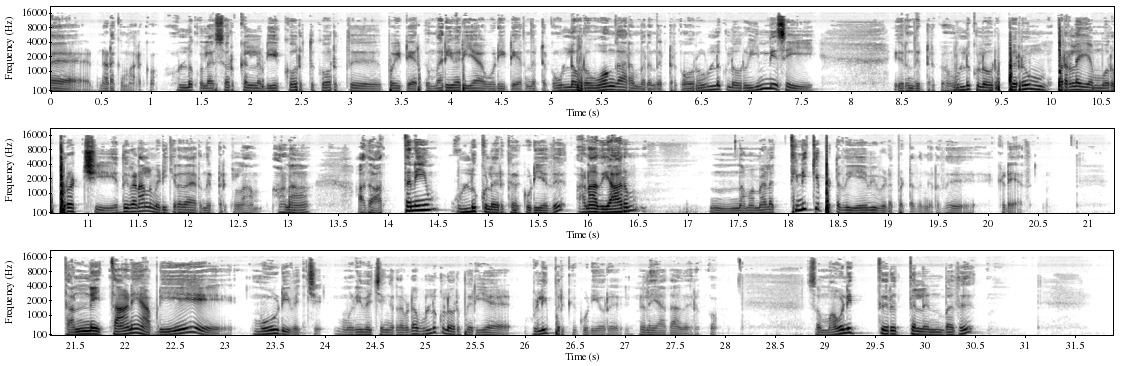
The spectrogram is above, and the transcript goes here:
நடக்குமா இருக்கும். உள்ளுக்குள்ளே சொற்கள் அப்படியே கோர்த்து கோர்த்து போயிட்டே இருக்கும். வரி வரியாக ஓடிட்டே இருந்துகிட்ருக்கும் உள்ளே உள்ள ஒரு ஓங்காரம் இருந்துகிட்ருக்கும் ஒரு உள்ளுக்குள்ளே ஒரு இன்னிசை இருந்துகிட்ருக்கும் உள்ளுக்குள்ளே ஒரு பெரும் பிரளயம் ஒரு புரட்சி எது வேணாலும் வெடிக்கிறதா இருந்துகிட்ருக்கலாம் ஆனால் அது அத்தனையும் உள்ளுக்குள்ளே இருக்கக்கூடியது. ஆனால் அது யாரும் நம்ம மேலே திணிக்கப்பட்டது ஏவி விடப்பட்டதுங்கிறது கிடையாது. தன்னைத்தானே அப்படியே மூடி வச்சு மூடி வச்சுங்கிறத விட உள்ளுக்குள்ள ஒரு பெரிய விழிப்பு இருக்கக்கூடிய ஒரு நிலையாக தான் அது இருக்கும். ஸோ மௌனித்திருத்தல் என்பது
